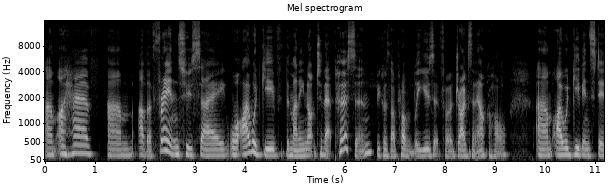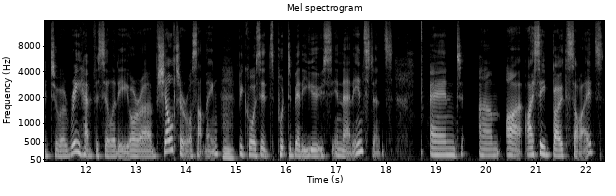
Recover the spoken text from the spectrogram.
Um, I have um, other friends who say, well, I would give the money not to that person because they'll probably use it for drugs and alcohol. Um, I would give instead to a rehab facility or a shelter or something because it's put to better use in that instance. And um, I, I see both sides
